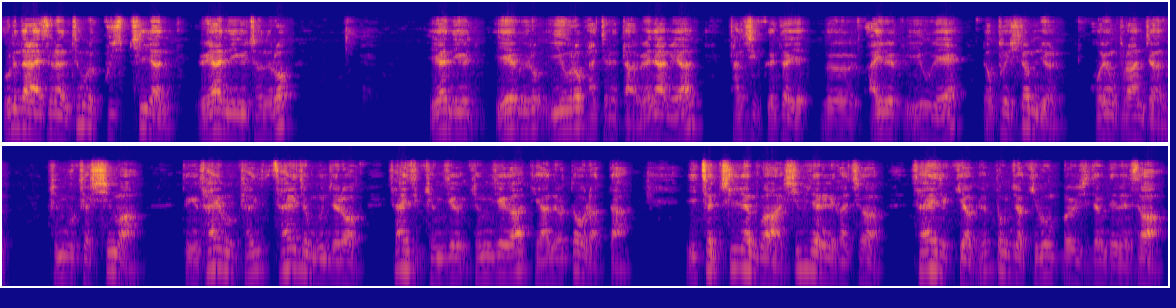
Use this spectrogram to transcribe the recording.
우리나라에서는 1997년 외환위기 전후로 외환위기 이후로, 이후로 발전했다. 왜냐하면 당시 그때 그 IMF 이후에 높은 실업률, 고용 불안전, 빈부격 심화 등의 사회적, 사회적 문제로 사회적 경제, 경제가 대안으로 떠올랐다. 2007년과 12년에 걸쳐 사회적 기업 협동조합 기본법이 제정되면서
